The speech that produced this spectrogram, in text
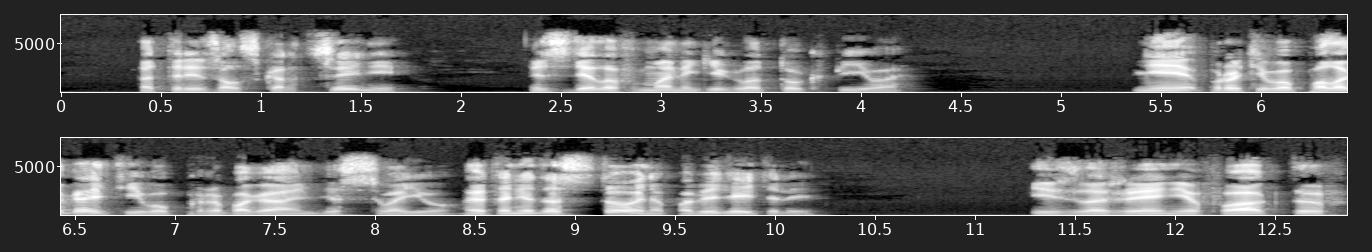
— отрезал Скорцени, сделав маленький глоток пива. «Не противополагайте его пропаганде свою. Это недостойно победителей». Изложение фактов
